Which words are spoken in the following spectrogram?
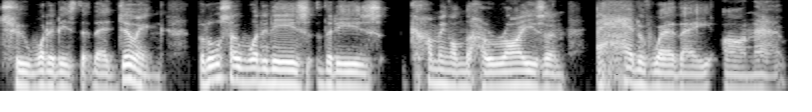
to what it is that they're doing, but also what it is that is coming on the horizon ahead of where they are now.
